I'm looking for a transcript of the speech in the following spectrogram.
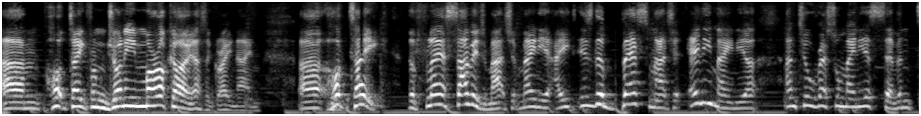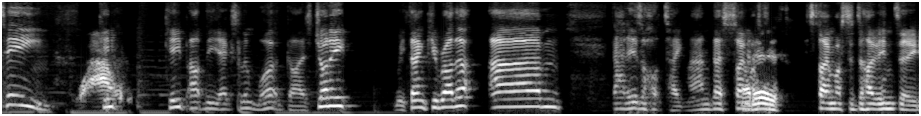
Um, hot take from Johnny Morocco. That's a great name. Uh, hot take: The Flair Savage match at Mania 8 is the best match at any Mania until WrestleMania 17. Wow. Keep, keep up the excellent work, guys. Johnny, we thank you, brother. Um, that is a hot take, man. There's so That much, is. so much to dive into.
